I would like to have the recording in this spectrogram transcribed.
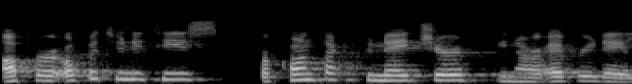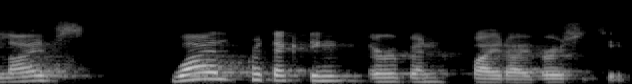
offer opportunities for contact to nature in our everyday lives while protecting urban biodiversity.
